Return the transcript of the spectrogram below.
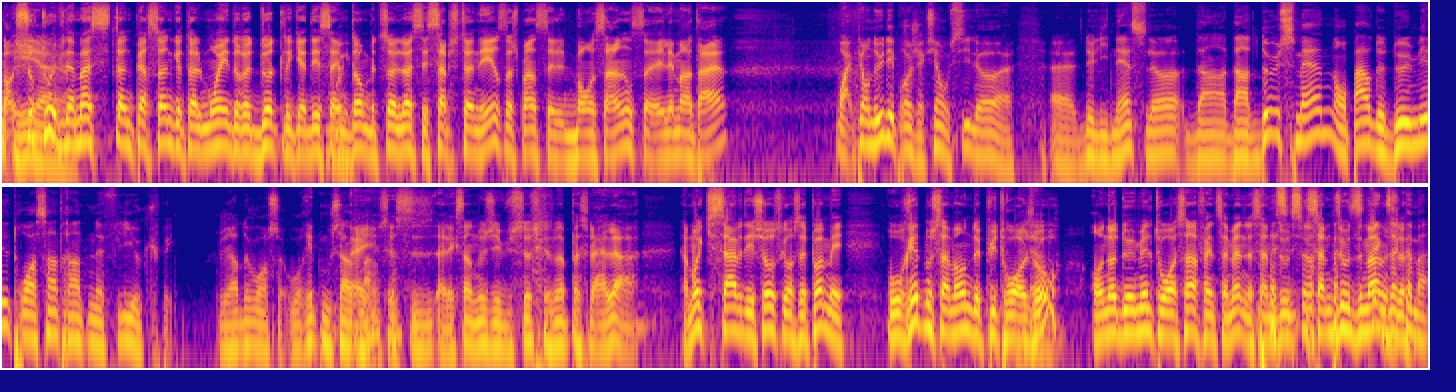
Bon, Et, surtout, euh, évidemment, si tu as une personne que tu as le moindre doute qu'il y a des symptômes, tout ça, là, c'est s'abstenir. Ça, je pense, c'est le bon sens euh, élémentaire. Ouais, puis on a eu des projections aussi là euh, de l'INES là dans, dans deux semaines, on parle de 2339 lits occupés. J'ai hâte de voir ça au rythme où ça Hey, ça, c'est- Alexandre, moi, j'ai vu ça, je suis quasiment pas là. À moins qu'ils savent des choses qu'on ne sait pas, mais au rythme où ça monte depuis trois jours, on a 2300 en fin de semaine, le samedi, au dimanche. Exactement.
